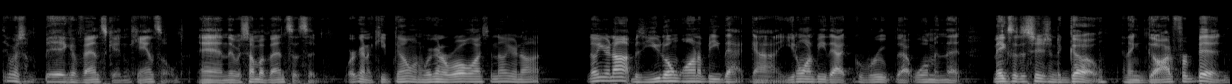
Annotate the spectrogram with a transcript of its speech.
there were some big events getting canceled, and there were some events that said we're gonna keep going, we're gonna roll. I said no, you're not. No, you're not because you don't want to be that guy. You don't want to be that group, that woman that makes a decision to go, and then God forbid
